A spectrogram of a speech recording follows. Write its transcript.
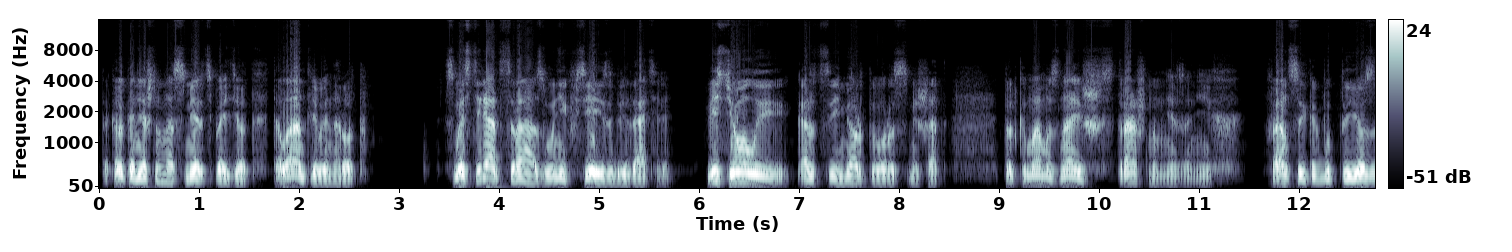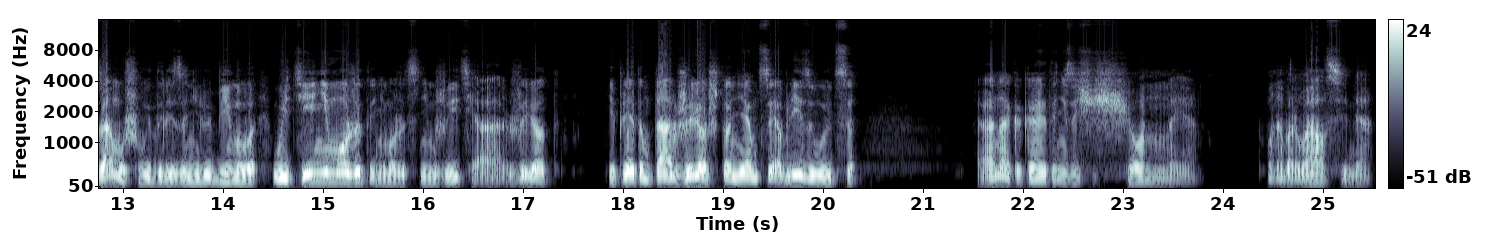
Такой, конечно, на смерть пойдет. Талантливый народ. Смастерят сразу, у них все изобретатели. Веселые, кажется, и мертвого рассмешат. Только, мама, знаешь, страшно мне за них. Франции как будто ее замуж выдали за нелюбимого. Уйти не может и не может с ним жить, а живет. И при этом так живет, что немцы облизываются. А она какая-то незащищенная. Он оборвал себя.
